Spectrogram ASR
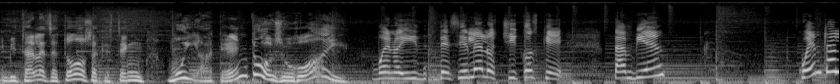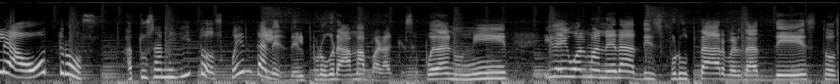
Invitarles a todos a que estén muy atentos hoy. Bueno, y decirle a los chicos que también cuéntale a otros, a tus amiguitos, cuéntales del programa para que se puedan unir y de igual manera disfrutar, ¿verdad?, de estos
